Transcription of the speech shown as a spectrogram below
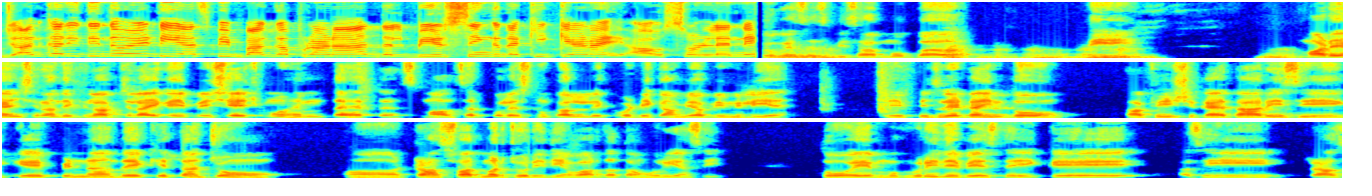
ਜਾਣਕਾਰੀ ਦਿੰਦੇ ਹੋਏ ਡੀਐਸਪੀ ਬਾਗਾ ਪੁਰਾਣਾ ਦਲਬੀਰ ਸਿੰਘ ਦਾ ਕੀ ਕਹਿਣਾ ਹੈ? ਆਓ ਸੁਣ ਲੈਂਦੇ ਐਸਐਸਪੀ ਸਾਹਿਬ ਮੋਗਾ ਦੀ ਮਾੜੇ ਅੰਸ਼ਰਾਂ ਦੇ ਖਿਲਾਫ ਚਲਾਈ ਗਈ ਵਿਸ਼ੇਸ਼ ਮੁਹਿੰਮ ਤਹਿਤ ਸਮਾਲਸਰ ਪੁਲਿਸ ਨੂੰ ਕੱਲ ਇੱਕ ਵੱਡੀ ਕਾਮਯਾਬੀ ਮਿਲੀ ਹੈ। ਇਹ ਪਿਛਲੇ ਟਾਈਮ ਤੋਂ ਕਾਫੀ ਸ਼ਿਕਾਇਤ ਆ ਰਹੀ ਸੀ ਕਿ ਪਿੰਡਾਂ ਦੇ ਖੇਤਾਂ ਚੋਂ ਟਰਾਂਸਫਾਰਮਰ ਚੋਰੀ ਦੀਆਂ ਵਾਰਦਾਤਾਂ ਹੋ ਰਹੀਆਂ ਸੀ। ਤੋਂ ਇਹ ਮੁਖਬਰੀ ਦੇ ਬੇਸ ਤੇ ਕਿ ਅਸੀਂ ਟਰਾਂਸ,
